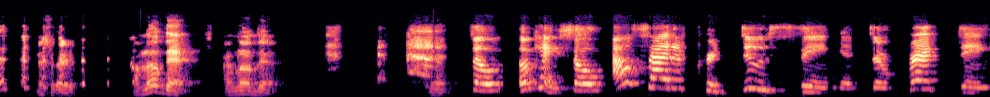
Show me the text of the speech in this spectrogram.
That's right. I love that. I love that. Yeah. So, okay, so outside of producing and directing,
